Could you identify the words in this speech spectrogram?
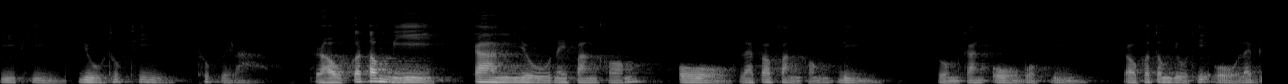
พีพีอยู่ทุกที่ทุกเวลา เราก็ต้องมีการอยู่ในฝั่งของ O และก็ฝั่งของ B รวมกัน O บวก B เราก็ต้องอยู่ที่ O และ B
